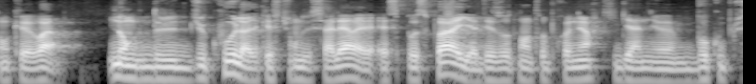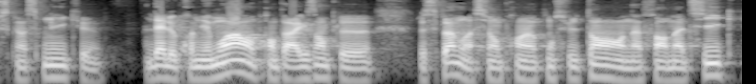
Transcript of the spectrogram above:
Donc euh, voilà. Donc du, coup, la question du salaire, elle, elle, se pose pas. Il y a des autres entrepreneurs qui gagnent beaucoup plus qu'un SMIC euh, dès le premier mois. On prend par exemple, euh, je sais pas moi, si on prend un consultant en informatique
